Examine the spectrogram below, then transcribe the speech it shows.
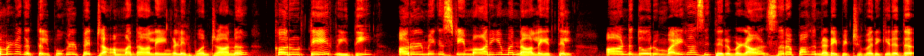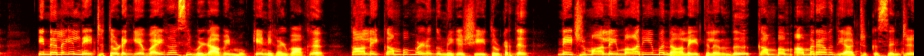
தமிழகத்தில் புகழ்பெற்ற அம்மன் ஆலயங்களில் ஒன்றான கரூர் தேர் வீதி அருள்மிகு ஸ்ரீ மாரியம்மன் ஆலயத்தில் ஆண்டுதோறும் வைகாசி திருவிழா சிறப்பாக நடைபெற்று வருகிறது. இந்நிலையில் நேற்று தொடங்கிய வைகாசி விழாவின் முக்கிய நிகழ்வாக காலை கம்பம் வழங்கும் நிகழ்ச்சியை தொடர்ந்து நேற்று மாலை மாரியம்மன் ஆலயத்திலிருந்து கம்பம் அமராவதி ஆற்றுக்கு சென்று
